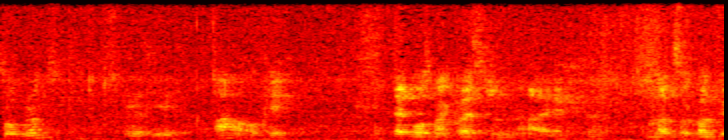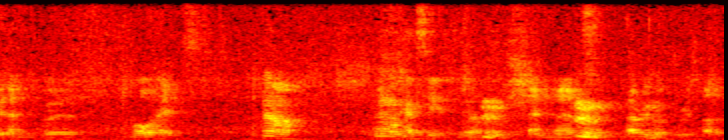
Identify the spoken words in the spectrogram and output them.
programs? Ah, okay. That was my question. I'm not so confident with MOHEX, No, MOHEX is the and that's a very good result.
